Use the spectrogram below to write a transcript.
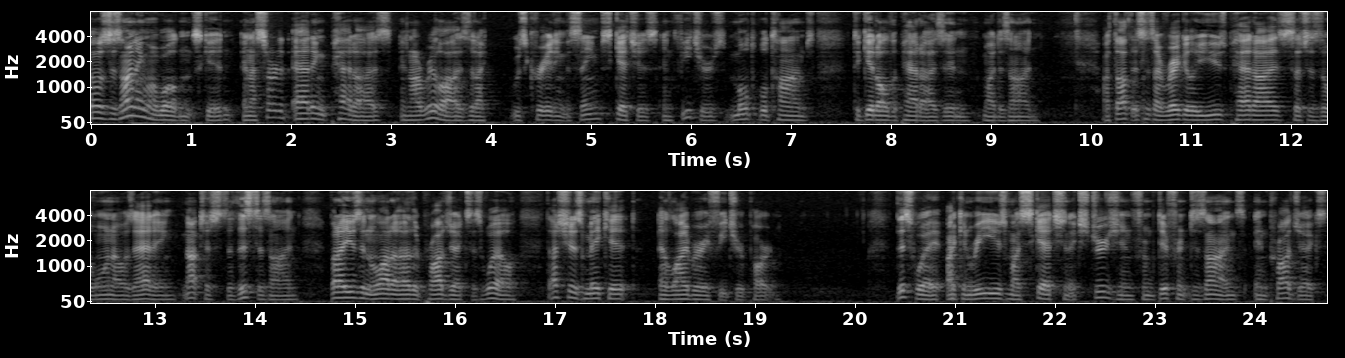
I was designing my welding skid and I started adding pad eyes and I realized that I was creating the same sketches and features multiple times to get all the pad eyes in my design. I thought that since I regularly use pad eyes such as the one I was adding, not just to this design, but I use it in a lot of other projects as well, that should just make it a library feature part. This way I can reuse my sketch and extrusion from different designs and projects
